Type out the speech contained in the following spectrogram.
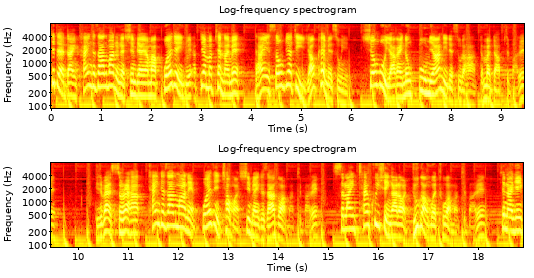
ဖြစ်တဲ့အတိုင်းထိုင်းကစားသမားတွေနဲ့ရှင်ပြိုင်ရမှာပွဲချိန်အတွင်းအပြတ်မဖြတ်နိုင်ပဲဒိုင်အဆုံးဖြတ်ထိရောက်ခဲ့မယ်ဆိုရင်ရှုံးဖို့ရာဂိုင်နှုန်းပိုများနေတယ်ဆိုတာဟာဓမတ်တာဖြစ်ပါတယ်။ ဒီတစ်ပတ်ဆွန်ရက်ဟာထိုင်းကစားသမားနဲ့ပွဲစဉ်6မှာရှင်ပြိုင်ကစားသွားမှာဖြစ်ပါတယ်။စလိုင်းထန်းခွီရှိန်ကတော့ဒူးကောင်ပွဲထိုးရမှာဖြစ်ပါတယ်။ရှင်းနိုင်ချင်း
